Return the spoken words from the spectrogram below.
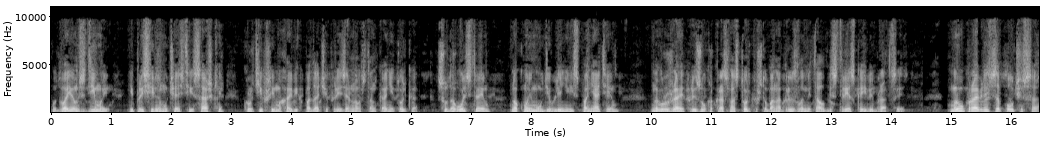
Вдвоем с Димой и при сильном участии Сашки – крутивший маховик подачи фрезерного станка не только с удовольствием, но, к моему удивлению, и с понятием, нагружая фрезу как раз настолько, чтобы она грызла металл без треска и вибрации. Мы управились за полчаса.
